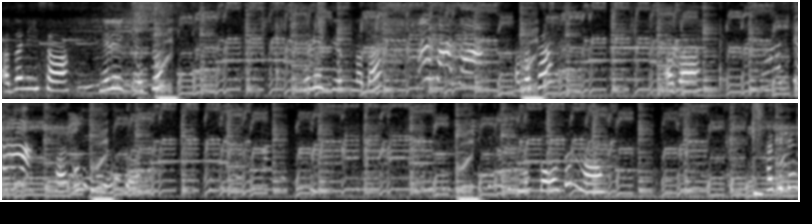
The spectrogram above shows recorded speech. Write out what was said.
Ada Nisa. Nereye gidiyorsun? Nereye gidiyorsun Ada? Ada sen? Ada. Parka mı gidiyorsun? Mutlu oldun mu? Hadi bin.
